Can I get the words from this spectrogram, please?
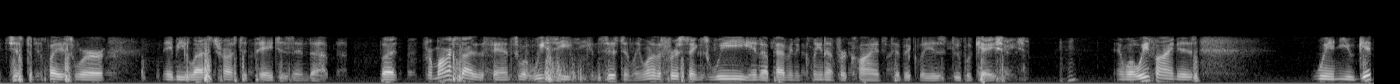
It's just a place where maybe less trusted pages end up. But from our side of the fence, what we see consistently, one of the first things we end up having to clean up for clients typically is duplication. Mhm. And what we find is when you get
